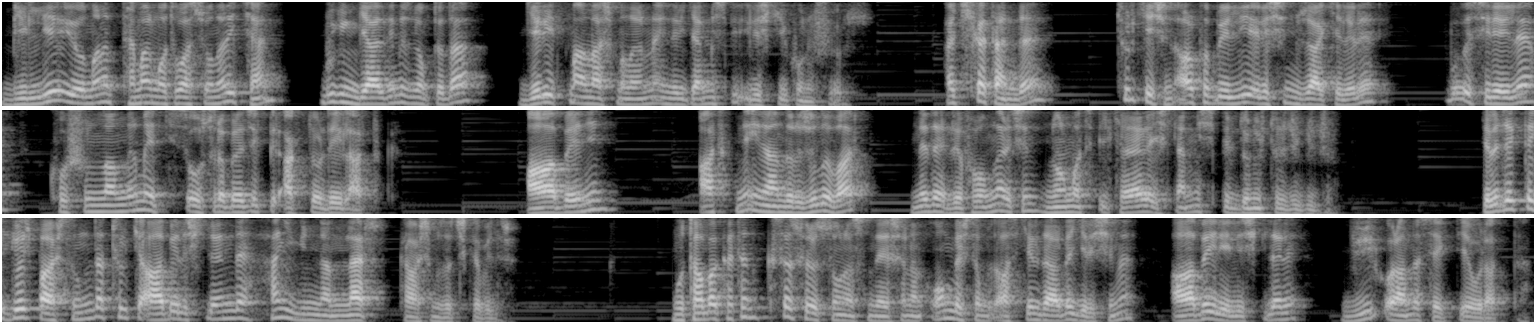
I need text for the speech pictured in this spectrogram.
birliğe üye olmanın temel motivasyonları iken bugün geldiğimiz noktada geri itme anlaşmalarına indirgenmiş bir ilişkiyi konuşuyoruz. Hakikaten de Türkiye için Avrupa Birliği erişim müzakereleri bu vesileyle koşullandırma etkisi oluşturabilecek bir aktör değil artık. AB'nin artık ne inandırıcılığı var ne de reformlar için normatif ilkelerle işlenmiş bir dönüştürücü gücü. Gelecekte göç başlığında Türkiye-AB ilişkilerinde hangi gündemler karşımıza çıkabilir? Mutabakatın kısa süre sonrasında yaşanan 15 Temmuz askeri darbe girişimi AB ile ilişkileri büyük oranda sekteye uğrattı.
